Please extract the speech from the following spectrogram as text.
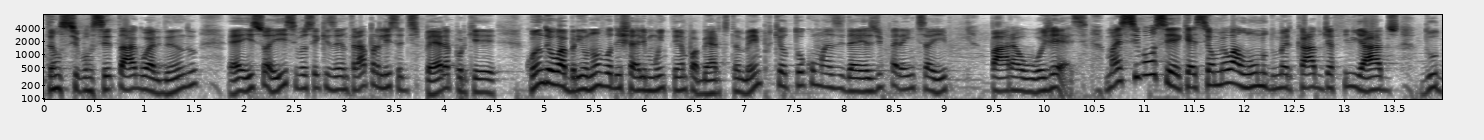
Então, se você está aguardando, é isso aí. Se você quiser entrar para a lista de espera, porque quando eu abrir, eu não vou deixar ele muito tempo aberto também, porque eu tô com umas ideias diferentes aí para o OGS. Mas se você quer ser o meu aluno do mercado de afiliados, do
